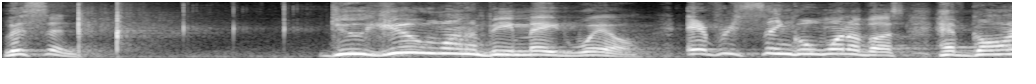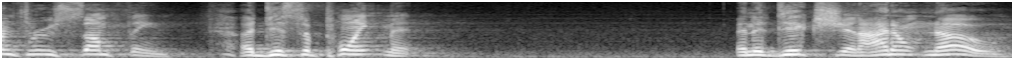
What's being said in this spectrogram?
Listen, do you want to be made well? Every single one of us have gone through something a disappointment, an addiction, I don't know.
